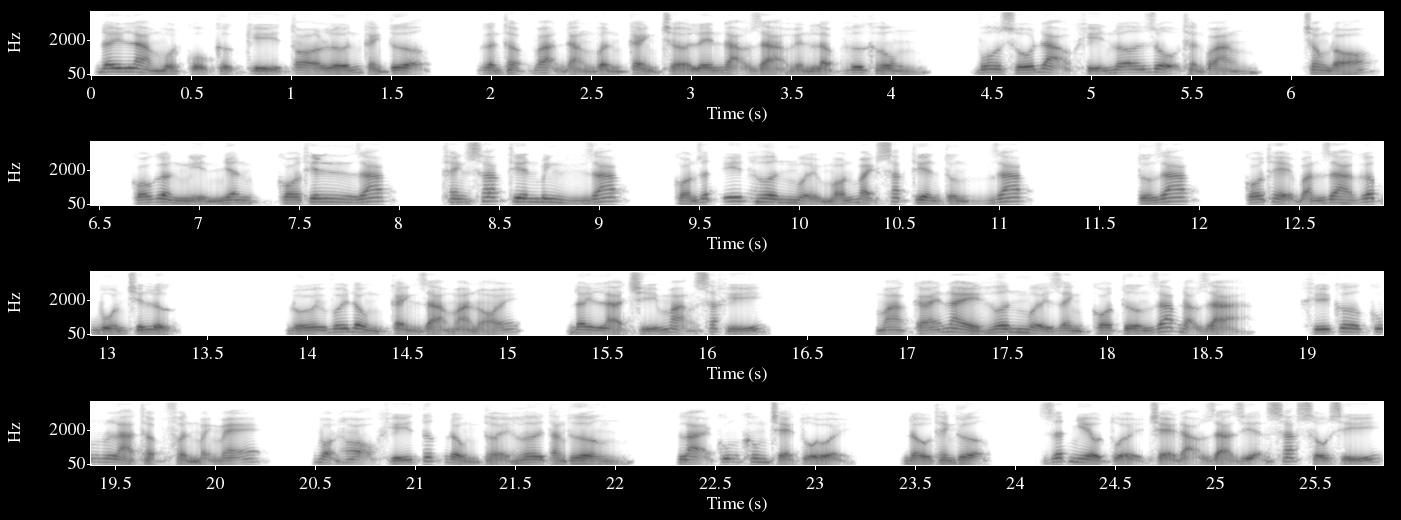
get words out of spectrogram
Đây là một cổ cực kỳ to lớn cảnh tượng gần thập vạn đẳng vần cảnh trở lên đạo giả huyền lập hư không, vô số đạo khí nỡ rộ thần quang, trong đó, có gần nghìn nhân, có thiên giáp, thanh sắc thiên binh giáp, còn rất ít hơn mười món bạch sắc thiên tướng giáp. Tướng giáp có thể bắn ra gấp bốn chiến lực. Đối với đồng cảnh giả mà nói, đây là chí mạng sát khí. Mà cái này hơn mười danh có tướng giáp đạo giả, khí cơ cũng là thập phần mạnh mẽ, bọn họ khí tức đồng thời hơi tăng thương, lại cũng không trẻ tuổi, đầu thanh thượng, rất nhiều tuổi trẻ đạo giả diện sắc xấu xí.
